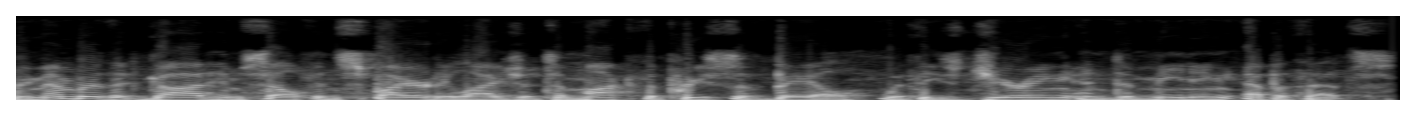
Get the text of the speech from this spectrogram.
Remember that God himself inspired Elijah to mock the priests of Baal with these jeering and demeaning epithets.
